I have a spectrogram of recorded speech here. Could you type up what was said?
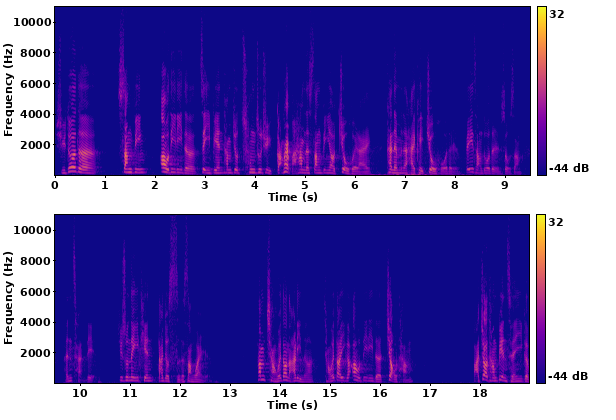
许多的伤兵，奥地利的这一边，他们就冲出去，赶快把他们的伤兵要救回来，看能不能还可以救活的人。非常多的人受伤，很惨烈。据说那一天，大概就死了上万人。他们抢回到哪里呢？抢回到一个奥地利的教堂，把教堂变成一个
